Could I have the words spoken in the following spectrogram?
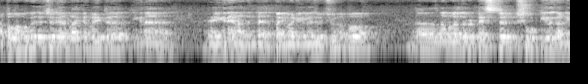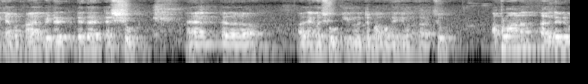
അപ്പൊ മമ്മൂക്ക ചോദിച്ചു ബ്ലാക്ക് ആൻഡ് വൈറ്റ് ഇങ്ങനെ എങ്ങനെയാണ് അതിന്റെ പരിപാടികൾ ചോദിച്ചു. അപ്പോ നമ്മളതൊരു ടെസ്റ്റ് ഷൂട്ട് ചെയ്ത് കാണിക്കാൻ പറഞ്ഞു. And we did test shoot and അത് ഞങ്ങൾ ഷൂട്ട് ചെയ്ത് വിട്ട് മമ്മൂക്കയ്ക്ക് വന്ന് കാണിച്ചു. അപ്പോഴാണ് അതിന്റെ ഒരു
